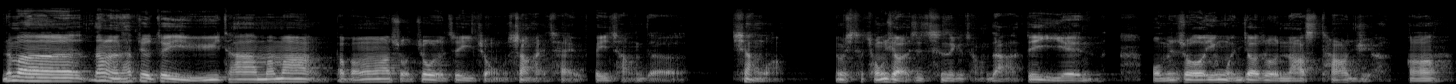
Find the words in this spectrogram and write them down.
那么当然，他就对于他妈妈、爸爸妈妈所做的这一种上海菜非常的向往，因为从小也是吃那个长大。这也我们说英文叫做 nostalgia 啊。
